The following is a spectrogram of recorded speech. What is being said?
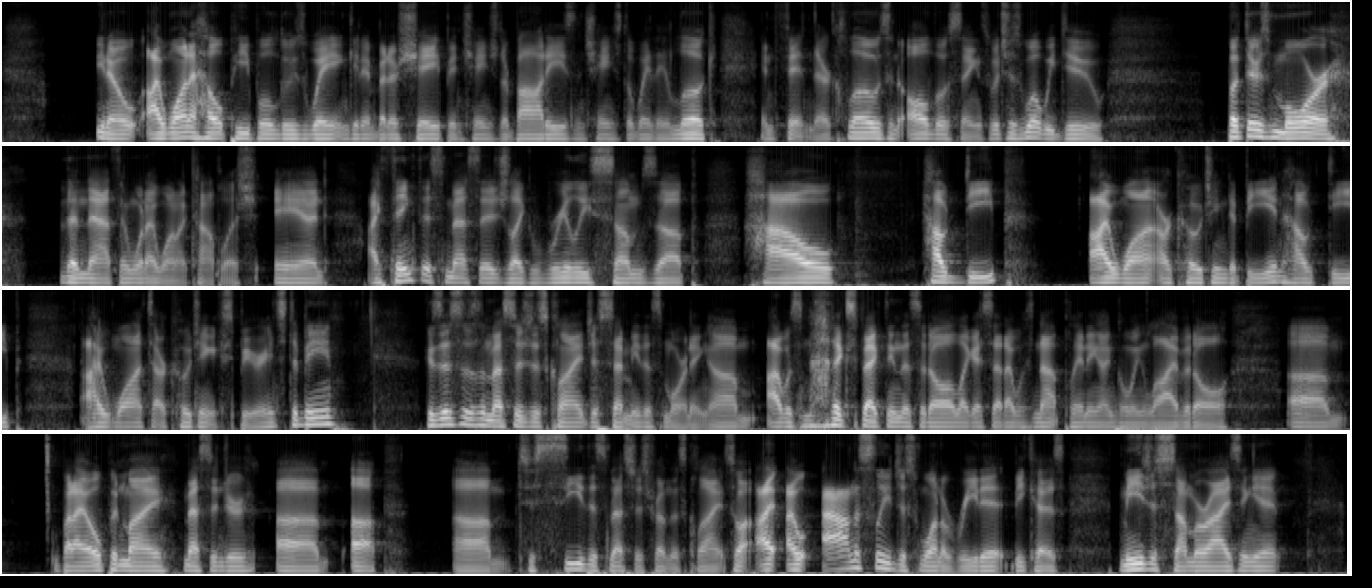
you know i want to help people lose weight and get in better shape and change their bodies and change the way they look and fit in their clothes and all those things which is what we do but there's more than that than what I want to accomplish. And I think this message like really sums up how how deep I want our coaching to be and how deep I want our coaching experience to be. Because this is the message this client just sent me this morning. Um, I was not expecting this at all. Like I said, I was not planning on going live at all. Um, but I opened my messenger uh, up um, to see this message from this client. So I, I honestly just want to read it because me just summarizing it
